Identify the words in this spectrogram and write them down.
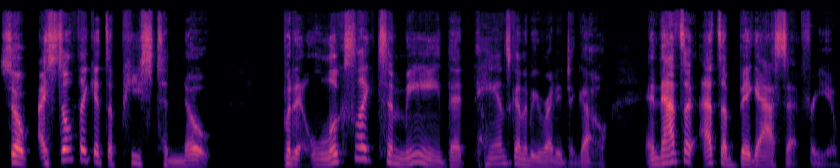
So I still think it's a piece to note, but it looks like to me that Hand's going to be ready to go. And that's a that's a big asset for you.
